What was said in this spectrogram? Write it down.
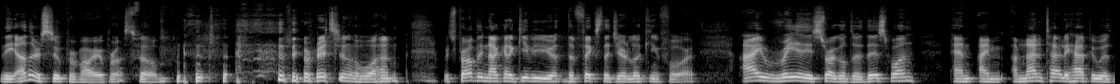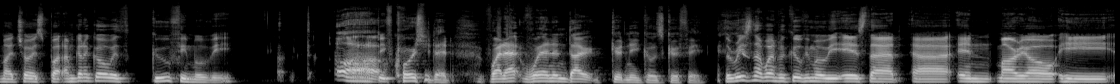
the other Super Mario Bros. film, the original one, which is probably not going to give you the fix that you're looking for. I really struggled with this one and I'm I'm not entirely happy with my choice, but I'm gonna go with Goofy movie. Oh, of course you did. When when in doubt, Guðni goes Goofy. The reason I went with Goofy movie is that uh, in Mario, he,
